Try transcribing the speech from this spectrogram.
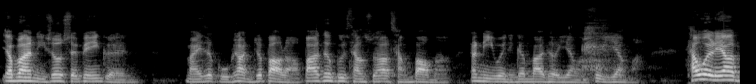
要不然你说随便一个人买一只股票你就爆了，巴菲特不是常说要长抱吗？那你以为你跟巴菲特一样吗？不一样嘛。他为了要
